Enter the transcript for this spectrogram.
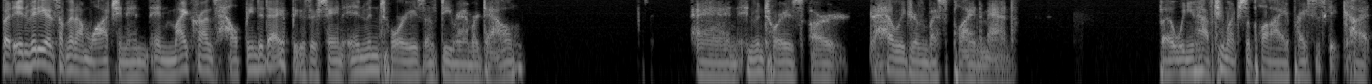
But NVIDIA is something I'm watching, and, and Micron's helping today because they're saying inventories of DRAM are down. And inventories are heavily driven by supply and demand. But when you have too much supply, prices get cut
